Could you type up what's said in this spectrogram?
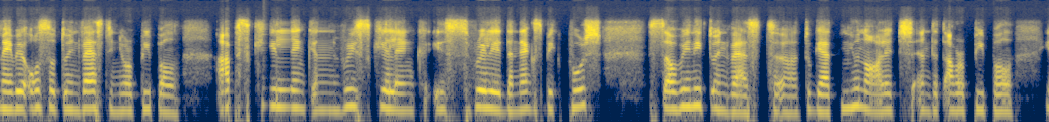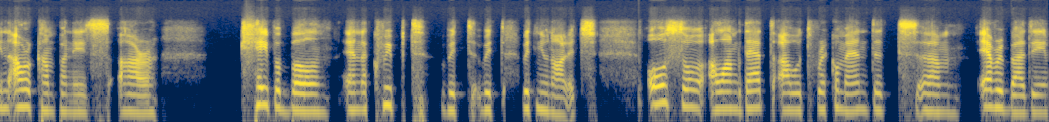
maybe also to invest in your people. Upskilling and reskilling is really the next big push. So we need to invest uh, to get new knowledge and that our people in our companies are capable and equipped with, with, with new knowledge. Also along that, I would recommend that um, everybody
